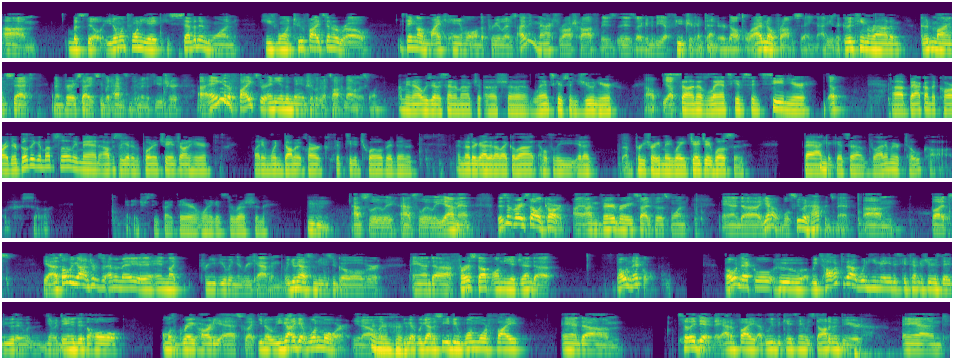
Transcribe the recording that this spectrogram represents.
Um, but still, he's only 28. He's seven and one. He's won two fights in a row. He's taking on Mike Hamel on the prelims. I think Max Rohskopf is is uh, going to be a future contender at Bellator. I have no problem saying that. He's a good team around him, good mindset, and I'm very excited to see what happens with him in the future. Uh, any of the fights or any other names you're looking to talk about on this one? I mean, I always got to send him out, Josh. Uh, Lance Gibson Jr. Oh, yep. Son of Lance Gibson Sr. Yep. Uh, back on the card. They're building him up slowly, man. Obviously, he had an opponent change on here. Fighting win Dominic Clark 15 to 12, and then another guy that I like a lot. Hopefully, and I, I'm pretty sure he made weight. JJ Wilson back mm-hmm. against uh, Vladimir Tokov. So, an interesting fight there. One against the Russian. Mm-hmm. Absolutely, absolutely. Yeah, man. This is a very solid card. I, I'm very, very excited for this one. And uh yeah, we'll see what happens, man. Um but yeah, that's all we got in terms of MMA and, and like previewing and recapping. We do have some news to go over. And uh first up on the agenda, Bo Nickal. Bo Nickal, who we talked about when he made his contender series debut, they, you know, Dana did the whole almost Greg Hardy esque, like, you know, you gotta get one more, you know, like, we got, we gotta see you do one more fight. And, um, so they did. They had him fight, I believe the kid's name was Donovan Beard. And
